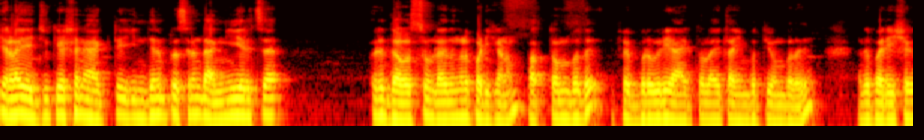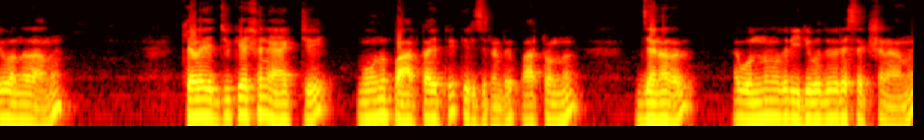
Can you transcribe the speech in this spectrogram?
Kerala education act Indian president അംഗീകരിച്ച ഒരു ദിവസമുണ്ട് ഉണ്ടായത് നിങ്ങൾ പഠിക്കണം. പത്തൊമ്പത് ഫെബ്രുവരി ആയിരത്തി തൊള്ളായിരത്തി അമ്പത്തി ഒമ്പത് അത് പരീക്ഷയ്ക്ക് വന്നതാണ്. കേരള എഡ്യൂക്കേഷൻ ആക്ട് മൂന്ന് പാർട്ടായിട്ട് തിരിച്ചിട്ടുണ്ട്. പാർട്ട് ഒന്ന് ജനറൽ അത് ഒന്ന് മുതൽ ഇരുപത് വരെ സെക്ഷനാണ്.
